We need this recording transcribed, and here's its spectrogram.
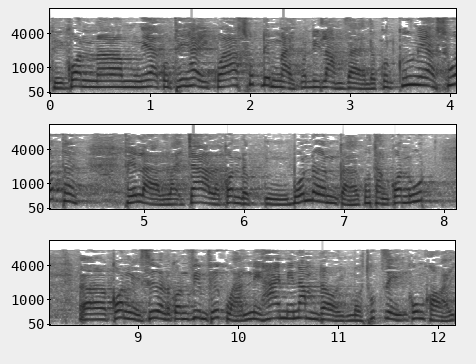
Thì con à, nghe con thấy hay quá suốt đêm ngày con đi làm về là con cứ nghe suốt thôi. Thế là lại cha là con được bốn ơn cả cô thằng con út. À, con ngày xưa là con viêm phế quản thì 20 năm rồi một thuốc gì cũng không khỏi.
